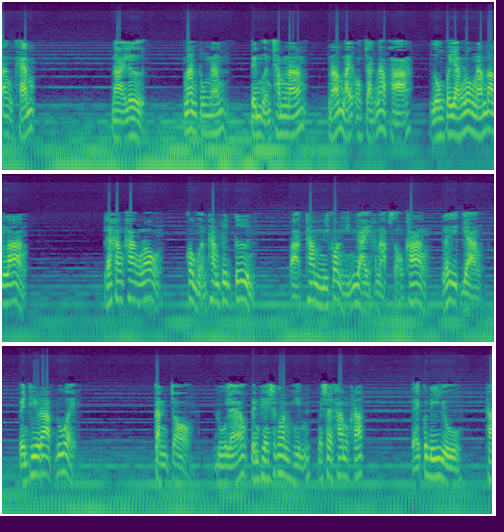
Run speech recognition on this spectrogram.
ตั้งแคมป์นายเลิศนั่นตรงนั้นเป็นเหมือนชำน้ำน้ำไหลออกจากหน้าผาลงไปยังร่องน้ำด้านล่าง และข้างๆร่องก็เหมือนถ้ำตื้นๆ ปากถ้ำมีก้อนหินใหญ่ขนาดสองข้าง และอีกอย่างเป็นที่ราบด้วย กันจองดูแล้วเป็นเพียงชะง่อนหินไม่ใช่ถ้ำครับ แต่ก็ดีอยู่ ถ้า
